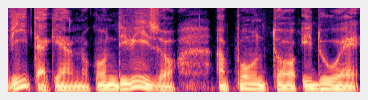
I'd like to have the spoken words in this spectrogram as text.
vita che hanno condiviso appunto i due,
